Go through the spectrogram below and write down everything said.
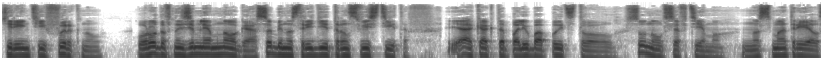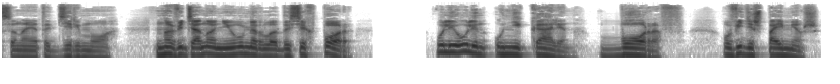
Терентий фыркнул. Уродов на земле много, особенно среди трансвеститов. Я как-то полюбопытствовал, сунулся в тему, насмотрелся на это дерьмо. Но ведь оно не умерло до сих пор. Улиулин уникален. Боров. Увидишь, поймешь.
